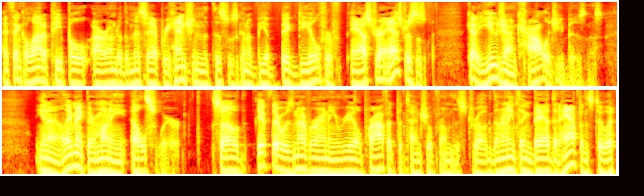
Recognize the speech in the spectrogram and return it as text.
I think a lot of people are under the misapprehension that this was going to be a big deal for Astra. Astra's got a huge oncology business. You know, they make their money elsewhere. So if there was never any real profit potential from this drug, then anything bad that happens to it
